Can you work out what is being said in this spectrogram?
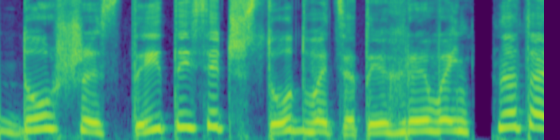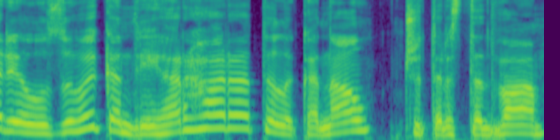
до 6120 гривень. Наталія Лозовик, Андрій Гаргара, телеканал 402.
